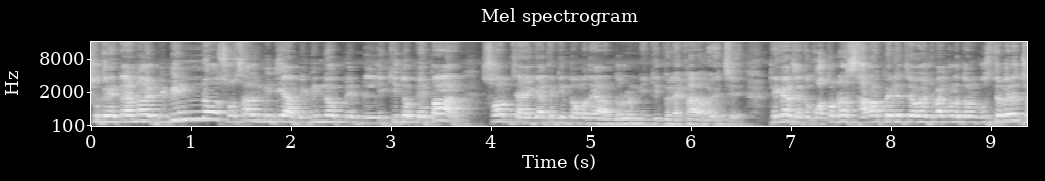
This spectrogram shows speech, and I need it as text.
শুধু এটা নয়, বিভিন্ন সোশ্যাল মিডিয়া বিভিন্ন লিখিত পেপার সব জায়গাতে কিন্তু আমাদের আন্দোলন নিয়ে কিন্তু লেখা হয়েছে। ঠিক আছে? তো কতটা সারা পেরেছে ওয়েস্ট বেঙ্গলে তুমি বুঝতে পেরেছ?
